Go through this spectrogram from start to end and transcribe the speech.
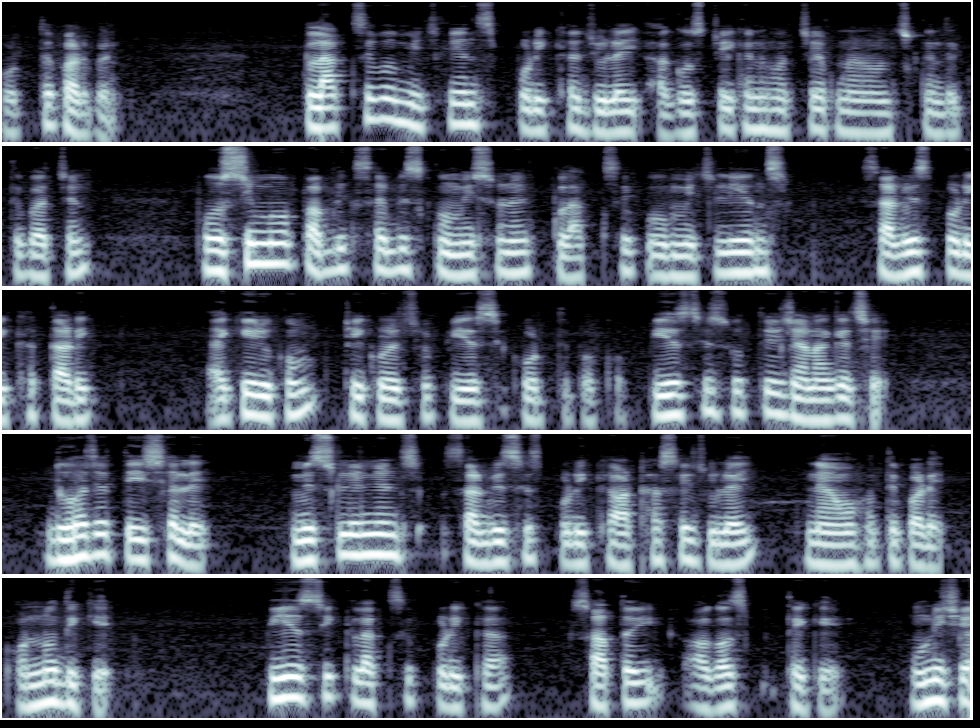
করতে পারবেন। ক্লার্কশিপ ও মিচলিয়ান্স পরীক্ষা জুলাই আগস্টে এখানে হচ্ছে, আপনার স্ক্রিনে দেখতে পাচ্ছেন। পশ্চিমবঙ্গ পাবলিক সার্ভিস কমিশনের ক্লার্কশিপ ও মিচলিয়ান্স সার্ভিস পরীক্ষার তারিখ একই রকম, ঠিক রয়েছে পিএসসি কর্তৃপক্ষ। পিএসসি সূত্রে জানা গেছে দু হাজার তেইশ সালে মিসলিনিয়ান্স সার্ভিসেস পরীক্ষা আঠাশে জুলাই নেওয়া হতে পারে। অন্যদিকে, পিএসসি ক্লার্কশিপ পরীক্ষা সাতই আগস্ট থেকে উনিশে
